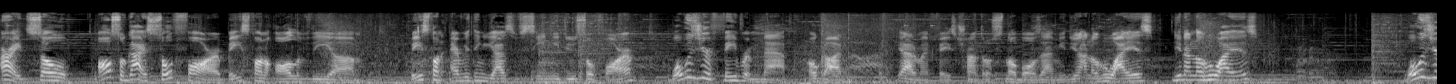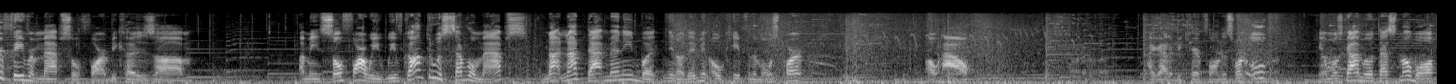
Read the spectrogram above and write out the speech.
Alright, so also guys, so far, based on all of the um based on everything you guys have seen me do so far, what was your favorite map? Oh god. Get out of my face trying to throw snowballs at me. Do you not know who I is? Do you not know who I is? What was your favorite map so far? Because um I mean so far we we've gone through several maps. Not not that many, but you know, they've been okay for the most part. Oh ow. I gotta be careful on this one. Oh! He almost got me with that snowball.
